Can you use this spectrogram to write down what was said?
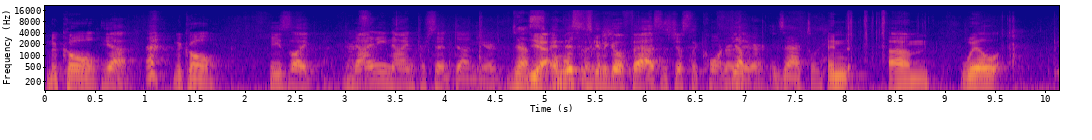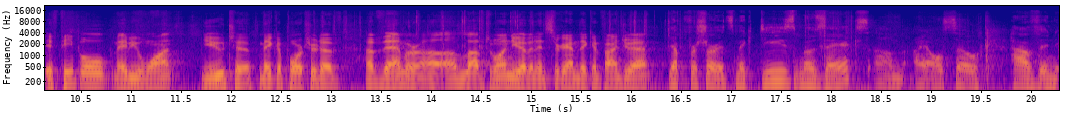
Nicole. Yeah. Nicole. He's like 99% done here. Yes. Yeah. And almost this is going to go fast. It's just the corner Yep, there. exactly. And um, Will, if people maybe want you to make a portrait of, of them or a, a loved one, you have an Instagram they can find you at? Yep, for sure. It's McDee's Mosaics. Um, I also have an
